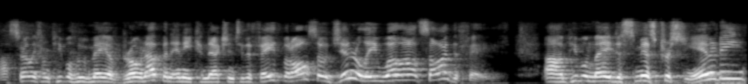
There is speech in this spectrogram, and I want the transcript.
Uh, certainly from people who may have grown up in any connection to the faith, but also generally well outside the faith. Um, people may dismiss Christianity,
